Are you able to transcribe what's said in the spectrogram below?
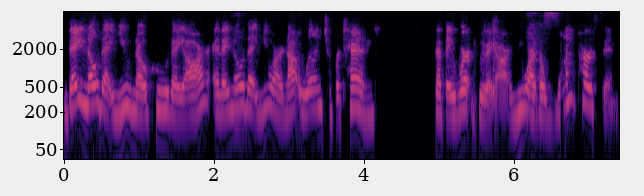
they know that you know who they are, and they know that you are not willing to pretend that they weren't who they are. You are the one person.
